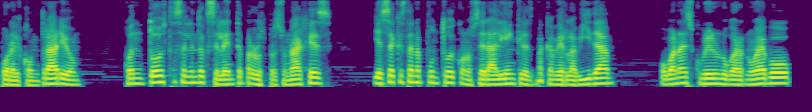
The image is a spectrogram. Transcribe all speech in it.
Por el contrario, cuando todo está saliendo excelente para los personajes, ya sea que están a punto de conocer a alguien que les va a cambiar la vida, o van a descubrir un lugar nuevo,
